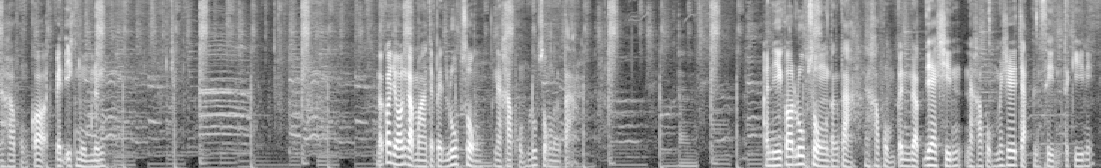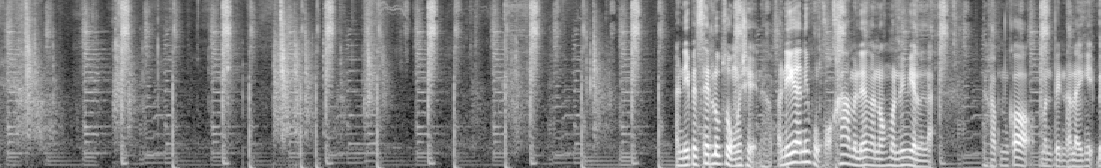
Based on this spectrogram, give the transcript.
นะครับ ผมก็เป็นอีกมุมนึง แล้วก็ย้อนกลับมาจะเป็นรูปทรงนะครับ ผมรูปทรงต่างๆ อันนี้ก็รูปทรงต่างๆนะครับ ผมเป็นแบบแยกชิ้นนะครับ ผมไม่ใช่จัดเป็นซีนตะกี้นี้อันนี้เป็นเส้นรูปทรงเฉยนะครับ อันนี้อันนี้ผมขอข้ามไปเรื่องกันเนาะ มันไม่มีอะไรละ นะครับมันก็มันเป็นอะไรเงี้ยเบ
